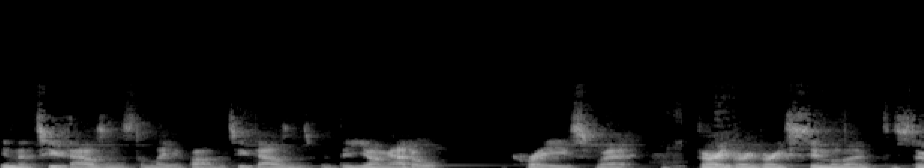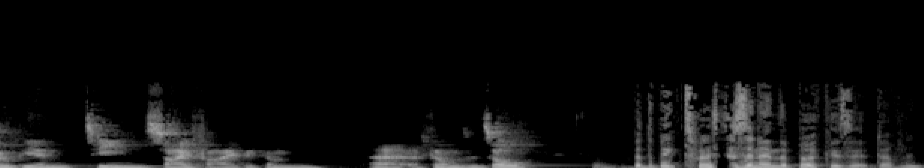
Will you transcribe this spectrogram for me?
in the 2000s, the later part of the 2000s with the young adult craze where very, very, very similar dystopian teen sci-fi become uh, films. It's all But the big twist isn't in the book, is it, Devlin?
